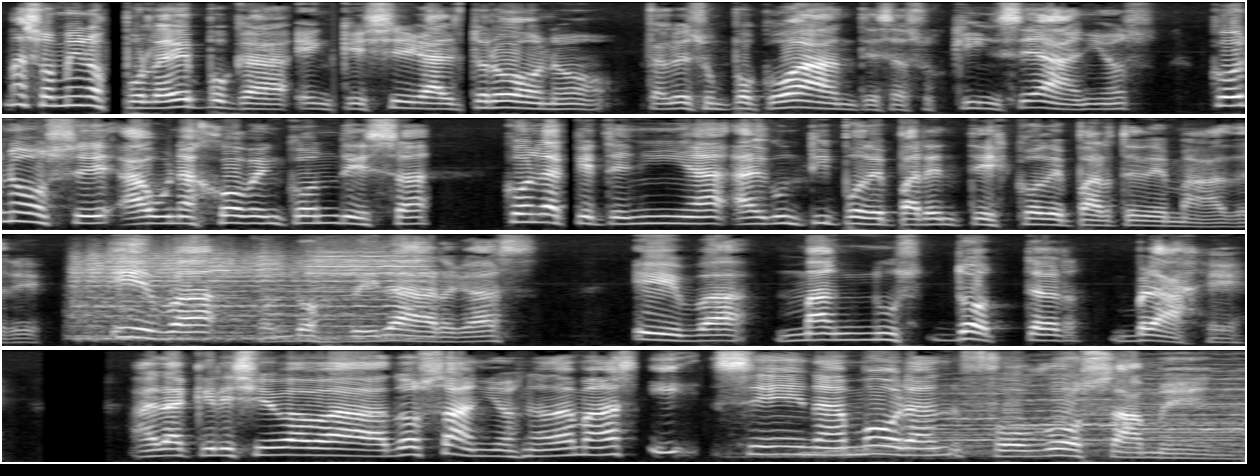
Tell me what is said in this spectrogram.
Más o menos por la época en que llega al trono, tal vez un poco antes, a sus 15 años, conoce a una joven condesa con la que tenía algún tipo de parentesco de parte de madre. Eva, con dos B largas, Eva Magnus Dotter Brahe, a la que le llevaba dos años nada más y se enamoran fogosamente.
